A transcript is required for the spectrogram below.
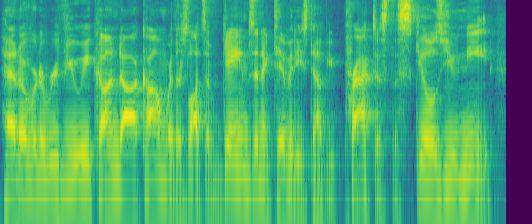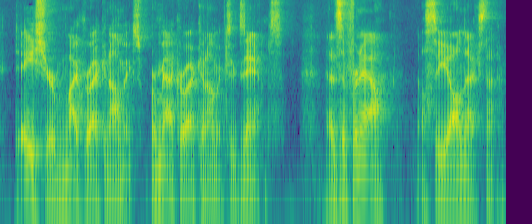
head over to reviewecon.com where there's lots of games and activities to help you practice the skills you need to ace your microeconomics or macroeconomics exams. That's it for now. I'll see you all next time.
